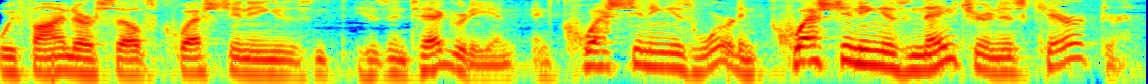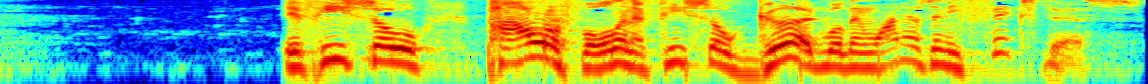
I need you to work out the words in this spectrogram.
we find ourselves questioning His, his integrity and, and questioning His Word and questioning His nature and His character. If he's so powerful and if he's so good, well then why doesn't he fix this?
